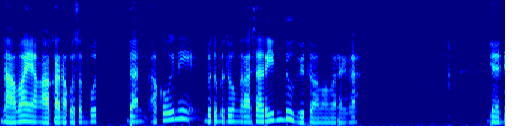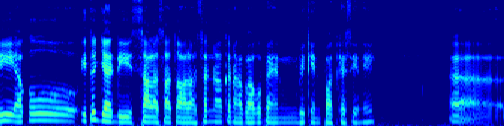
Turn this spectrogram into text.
nama yang akan aku sebut dan aku ini betul-betul ngerasa rindu gitu sama mereka. Jadi aku itu jadi salah satu alasan kenapa aku pengen bikin podcast ini. Eh,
